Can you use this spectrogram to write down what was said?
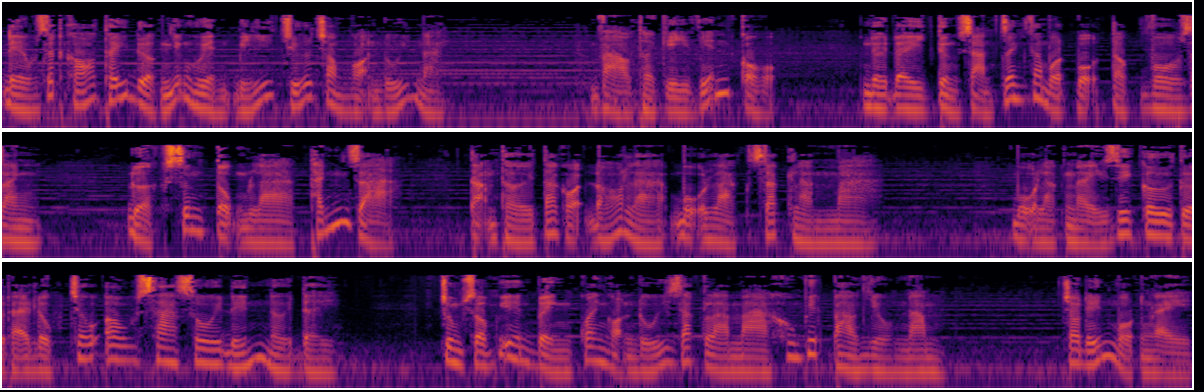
đều rất khó thấy được những huyền bí chứa trong ngọn núi này. Vào thời kỳ viễn cổ, Nơi đây từng sản sinh ra một bộ tộc vô danh, được xưng tụng là thánh giả, tạm thời ta gọi đó là bộ lạc Giác Lam Ma. Bộ lạc này di cư từ đại lục châu Âu xa xôi đến nơi đây. Chúng sống yên bình quanh ngọn núi Giác La Ma không biết bao nhiêu năm. Cho đến một ngày,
